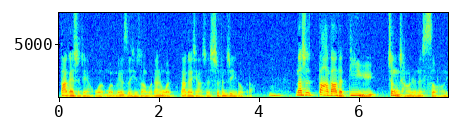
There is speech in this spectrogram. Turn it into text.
大概是这样，我我没有仔细算过，但是我大概想是十分之一都不到，嗯，那是大大的低于正常人的死亡率。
